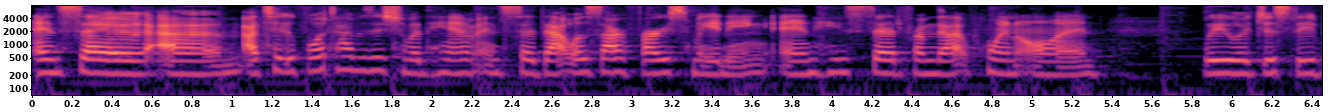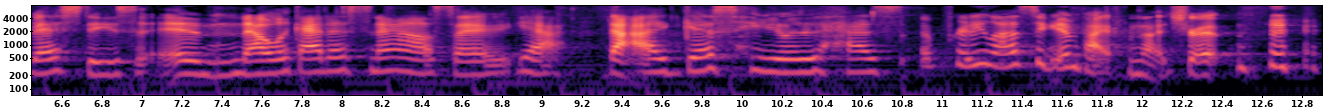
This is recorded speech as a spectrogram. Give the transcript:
And so um, I took a full time position with him. And so that was our first meeting. And he said from that point on, we would just be besties. And now look at us now. So, yeah, that, I guess he has a pretty lasting impact from that trip.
